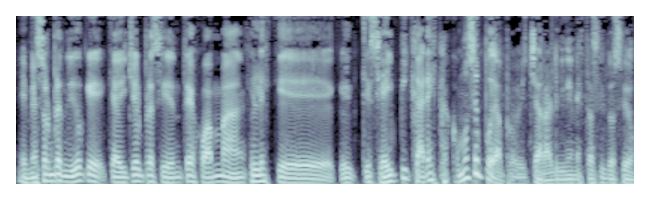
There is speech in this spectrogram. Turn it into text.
Eh, me ha sorprendido que, que, ha dicho el presidente Juanma Ángeles que, que, que, si hay picarescas, ¿cómo se puede aprovechar a alguien en esta situación?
